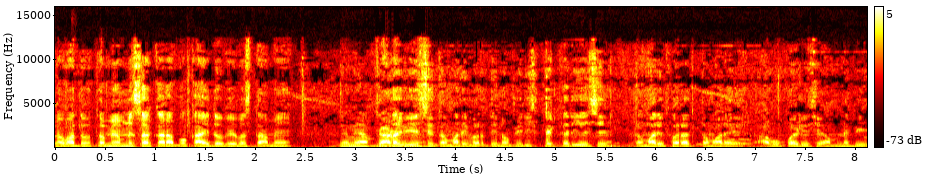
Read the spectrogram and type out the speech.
રવા દો. તમે અમને સહકાર આપો. કાયદો વ્યવસ્થા અમે જાળવીએ છીએ. તમારી વર્દીનો બી રિસ્પેક્ટ કરીએ છીએ. તમારી ફરજ તમારે આવવું પડ્યું છે. અમને બી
